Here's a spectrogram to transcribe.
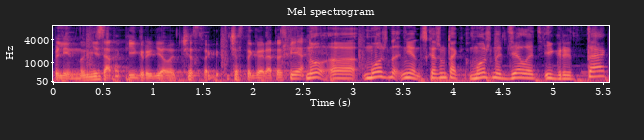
блин, ну нельзя такие игры делать, честно, честно говоря. То есть мне... Ну, э, можно, нет, скажем так, можно делать игры так,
